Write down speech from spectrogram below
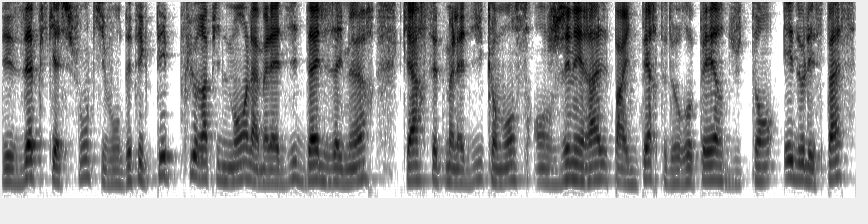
des applications qui vont détecter plus rapidement la maladie d'Alzheimer, car cette maladie commence en général par une perte de repères du temps et de l'espace,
